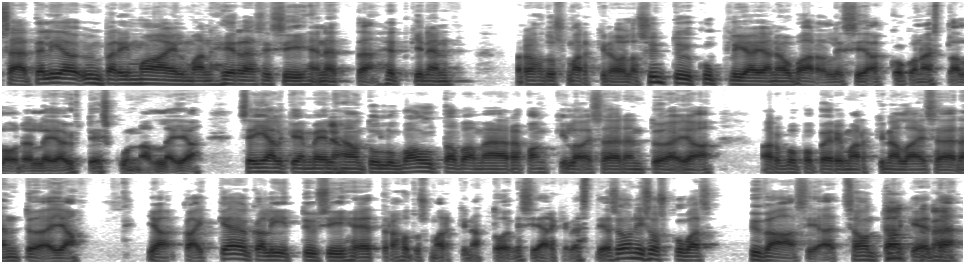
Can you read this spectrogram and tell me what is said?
säätelijä ympäri maailman heräsi siihen, että hetkinen rahoitusmarkkinoilla syntyy kuplia ja ne on vaarallisia kokonaistaloudelle ja yhteiskunnalle. Ja sen jälkeen meillähän on tullut valtava määrä pankkilainsäädäntöä ja arvopaperimarkkinalainsäädäntöä ja, ja kaikkea, joka liittyy siihen, että rahoitusmarkkinat toimisi järkevästi. Ja se on isossa kuvassa hyvä asia. Että se on tärkeää,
